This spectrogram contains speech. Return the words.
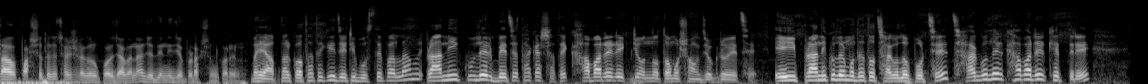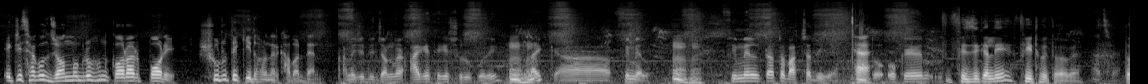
তাও পাঁচশো থেকে ছয়শো টাকার উপর যাবে না যদি নিজে প্রোডাকশন করেন। ভাই আপনার কথা থেকে যেটি বুঝতে পারলাম প্রাণীকুলের বেঁচে থাকার সাথে খাবারের একটি অন্যতম সংযোগ রয়েছে। এই প্রাণীকুলের মধ্যে তো ছাগলও পড়ছে। ছাগলের খাবারের ক্ষেত্রে একটি ছাগল জন্মগ্রহণ করার পরে শুরুতে কি ধরনের খাবার দেন? আমি যদি জন্মের আগে থেকে শুরু করি। লাইক ফিমেল ফিমেলটা তো বাচ্চা দিবে। হ্যাঁ। তো ওকে ফিজিক্যালি ফিট হইতে হবে। আচ্ছা। তো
